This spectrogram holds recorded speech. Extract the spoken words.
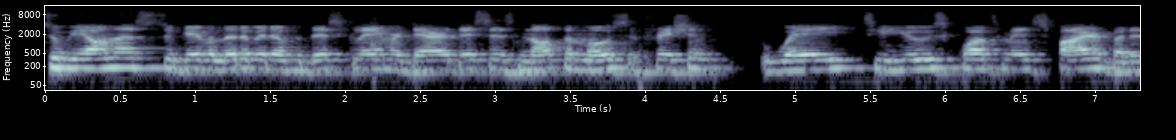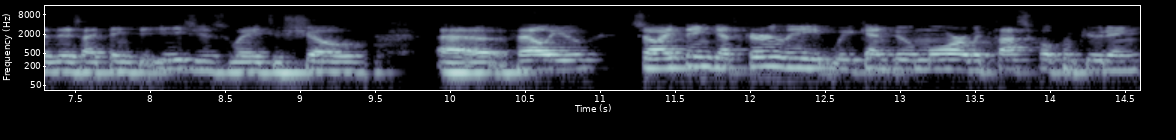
To be honest, to give a little bit of a disclaimer there, this is not the most efficient way to use quantum inspired, but it is, I think, the easiest way to show uh, value. So I think that currently we can do more with classical computing,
